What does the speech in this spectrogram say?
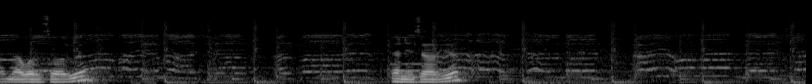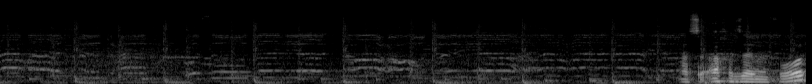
هذا أول زاوية. ثاني زاوية. هسه آخر زاوية من فوق.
